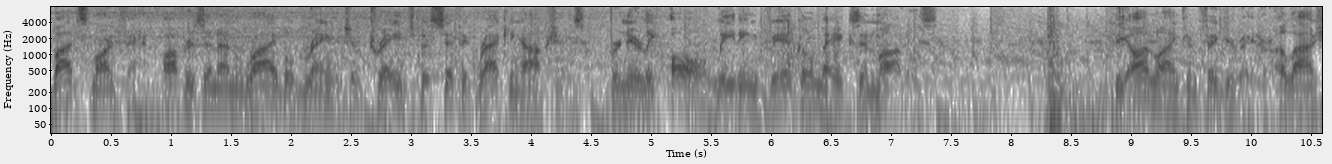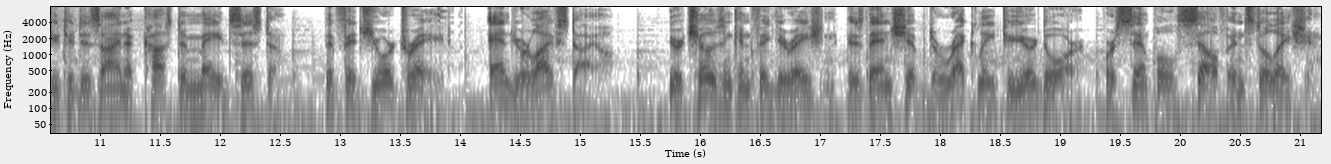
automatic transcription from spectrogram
bott Smartvan offers an unrivaled range of trade-specific racking options for nearly all leading vehicle makes and models. The online configurator allows you to design a custom-made system that fits your trade and your lifestyle. Your chosen configuration is then shipped directly to your door for simple self-installation.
